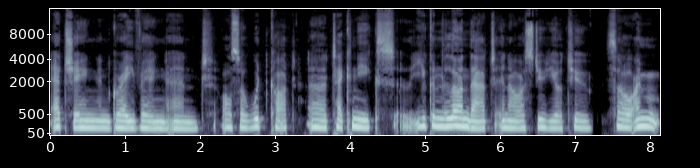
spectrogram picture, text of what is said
etching, engraving, and also woodcut uh, techniques. You can learn that in our studio too. So I'm,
